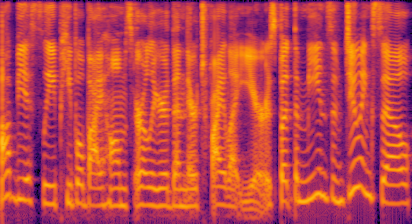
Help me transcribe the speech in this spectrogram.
Obviously, people buy homes earlier than their twilight years, but the means of doing so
